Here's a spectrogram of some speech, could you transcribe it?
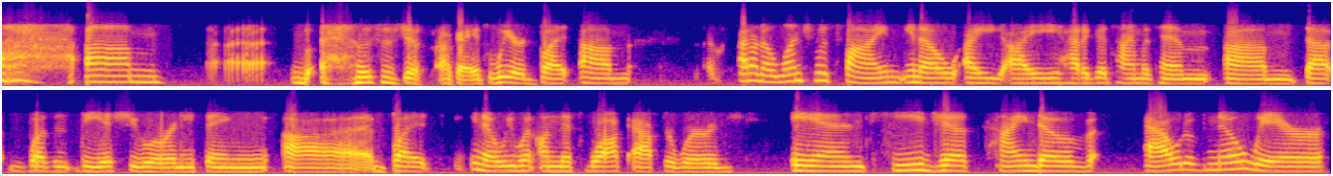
Um, uh, this is just okay. It's weird, but um, I don't know. Lunch was fine. You know, I I had a good time with him. Um, that wasn't the issue or anything. Uh, but you know, we went on this walk afterwards, and he just kind of out of nowhere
